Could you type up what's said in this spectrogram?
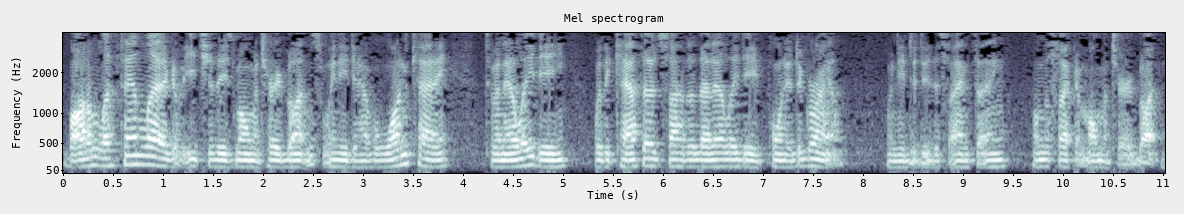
bottom left hand leg of each of these momentary buttons we need to have a 1K to an LED with the cathode side of that LED pointed to ground. We need to do the same thing on the second momentary button.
